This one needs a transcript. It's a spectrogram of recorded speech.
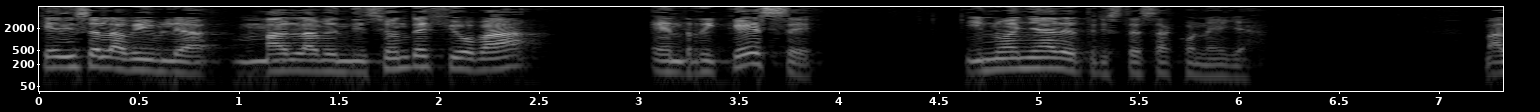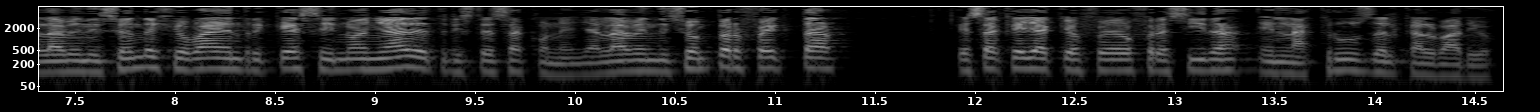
¿Qué dice la Biblia? Mas la bendición de Jehová enriquece y no añade tristeza con ella. Mas la bendición de Jehová enriquece y no añade tristeza con ella. La bendición perfecta es aquella que fue ofrecida en la cruz del Calvario.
